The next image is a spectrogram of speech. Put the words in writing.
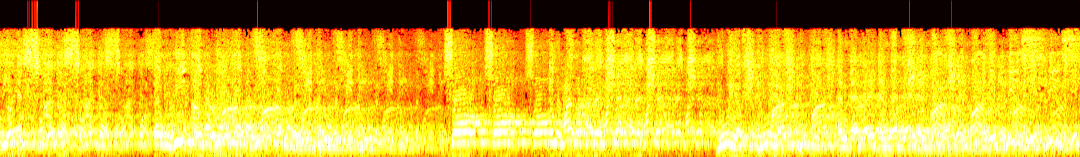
be a struggle, and we are the one, one, the middle. So, so, so, in one direction, you have shaitan, and the and the shaitan, and Iblis, Iblis,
